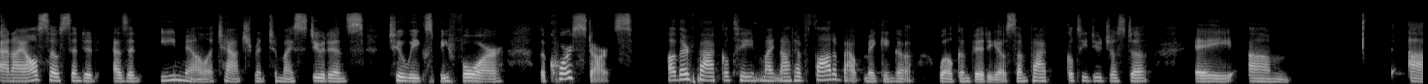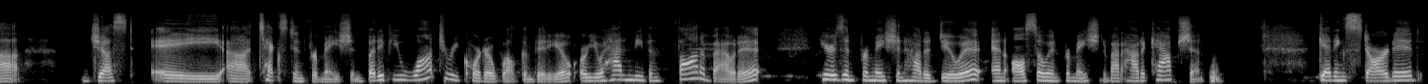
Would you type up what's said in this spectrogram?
and I also send it as an email attachment to my students two weeks before the course starts. Other faculty might not have thought about making a welcome video. Some faculty do just a, a um, uh, just a uh, text information. But if you want to record a welcome video or you hadn't even thought about it, here's information how to do it and also information about how to caption getting started,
